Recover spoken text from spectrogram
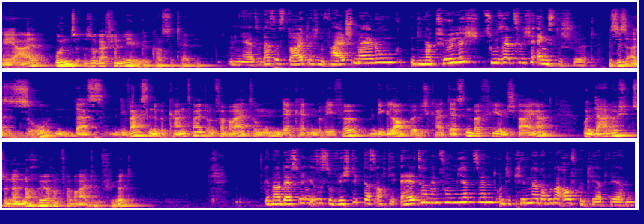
real und sogar schon Leben gekostet hätten. Ja, also das ist deutlich eine Falschmeldung, die natürlich zusätzliche Ängste schürt. Es ist also so, dass die wachsende Bekanntheit und Verbreitung der Kettenbriefe die Glaubwürdigkeit dessen bei vielen steigert und dadurch zu einer noch höheren Verbreitung führt. Genau deswegen ist es so wichtig, dass auch die Eltern informiert sind und die Kinder darüber aufgeklärt werden.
